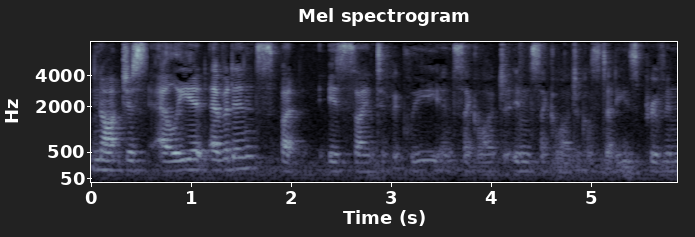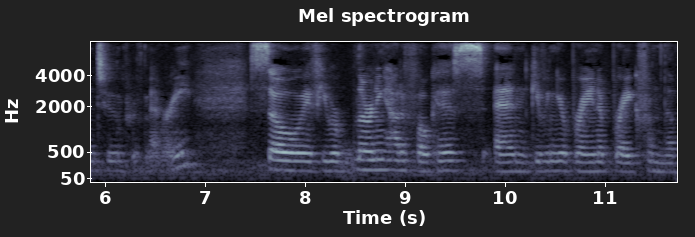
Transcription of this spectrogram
Not just Elliot evidence, but is scientifically and psychologi- in psychological studies proven to improve memory. So if you are learning how to focus and giving your brain a break from the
